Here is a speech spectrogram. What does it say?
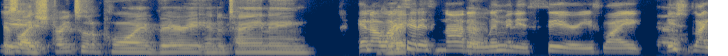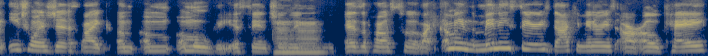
It's yes. like straight to the point, very entertaining. And I like that it's not yeah. a limited series. Like yeah. it's like each one's just like a, a, a movie essentially, mm-hmm. as opposed to like I mean the mini series documentaries are okay,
